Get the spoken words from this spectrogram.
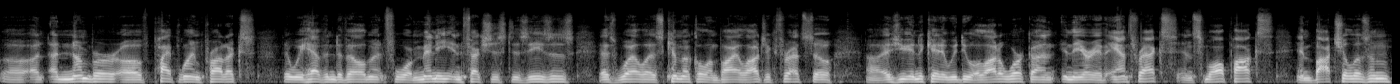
uh, a, a, number of pipeline products that we have in development for many infectious diseases, as well as chemical and biologic threats. So, uh, as you indicated, we do a lot of work on in the area of anthrax and smallpox and botulism.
